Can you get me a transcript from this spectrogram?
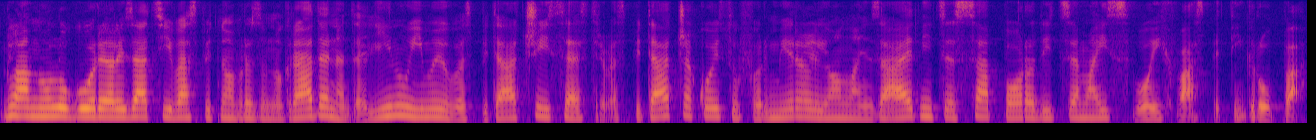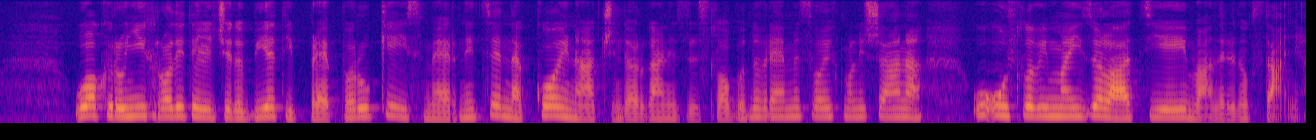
Glavnu ulogu u realizaciji vaspitno-obrazovnog rada na daljinu imaju vaspitači i sestre vaspitača koji su formirali online zajednice sa porodicama iz svojih vaspitnih grupa – U okviru njih roditelji će dobijati preporuke i smernice na koji način da organizuju slobodno vreme svojih mališana u uslovima izolacije i vanrednog stanja.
